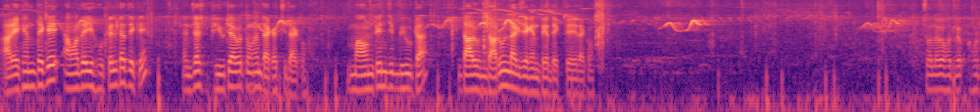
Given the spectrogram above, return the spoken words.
আর এখান থেকে আমাদের এই হোটেলটা থেকে জাস্ট ভিউটা একবার তোমাদের দেখাচ্ছি, দেখো। মাউন্টেন যে ভিউটা দারুণ দারুণ লাগছে এখান থেকে দেখতে দেখো। চলো হোটেল, হোট-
